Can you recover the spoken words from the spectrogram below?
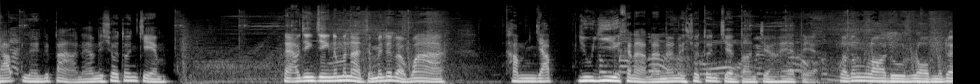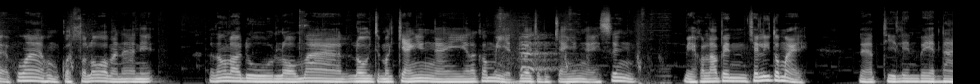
ยับเลยหรือเปล่านะครับในช่วงต้นเกม แต่เอาจริงๆนะมันอาจจะไม่ได้แบบว่าทำยับยุยี่ขนาดนั้นนะในช่วงต้นเกมตอนเจอไฮเตะเราต้องรอดูโลมด้วย เพราะว่าผมกดโซโล่มานะอันนี้ เราต้องรอดูโลมว่าโลมจะมาแก๊งยังไง แล้วก็เมดด้วยจะมาแก๊งยังไง ซึ่งเมดของเราเป็นเชลลี่ตัวใหม่นะครับที่เล่นเวทได้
